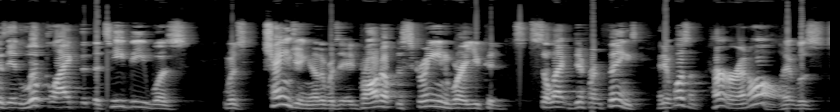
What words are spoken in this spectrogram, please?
Because it looked like that the TV was was changing. In other words, it brought up the screen where you could select different things, and it wasn't her at all. It was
